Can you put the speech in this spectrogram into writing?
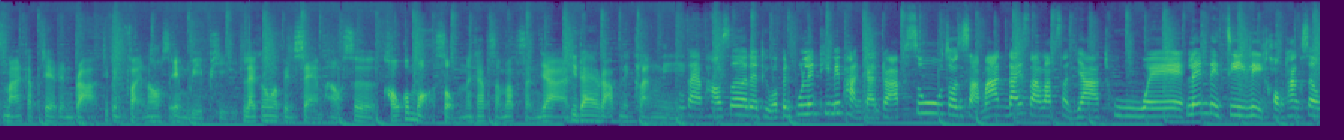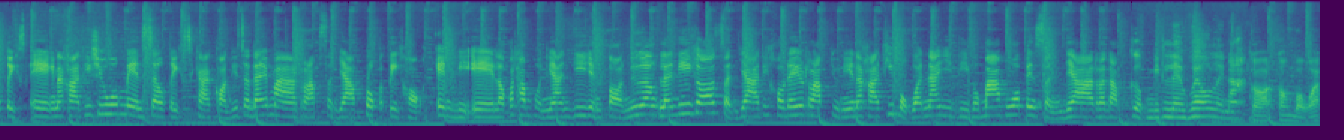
สมาร์กับเจเรนบราวที่เป็น Finals MVP และก็มาเป็นแซมเฮาเซอร์เขาก็เหมาะสมนะครับสำหรับสัญญาที่ได้รับในครั้งนี้ แซมเฮาเซอร์เนี่ยถือว่าเป็นผู้เล่นที่ไม่ผ่านการดราฟต์สู้จนสามารถได้รับสัญญา two way เล่นใน G League ของทาง Celtics เองนะคะ ที่ชื่อว่า Main Celtics ค่ะก่อนที่จะได้มารับสัญญาปกติของ NBA แล้วก็ทำผลงานดีอย่างต่อเนื่อง และนี่ก็สัญญาที่เขาได้รับอยู่นี้นะคะ ที่บอกว่าน่ายินดีมากๆเพราะว่าเป็นสัญญาระดับเกือบ mid level เลยนะ ก็ต้องบอกว่า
